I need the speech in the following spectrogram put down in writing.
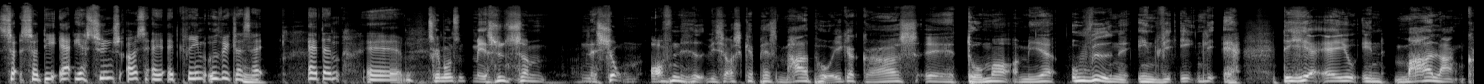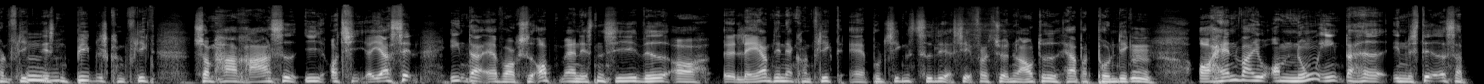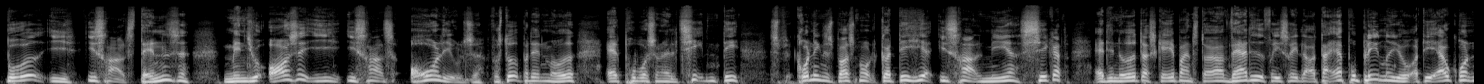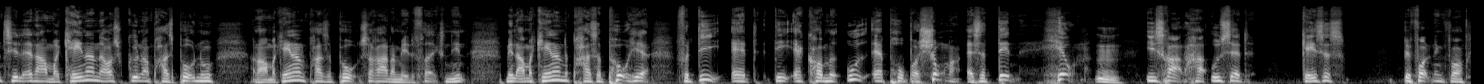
Så, så det er, jeg synes også, at, at krigen udvikler sig mm. af den... Øh, Skal Monsen? Men jeg synes, som nation, offentlighed, vi også skal passe meget på ikke at gøre os øh, dummere og mere uvidende, end vi egentlig er. Det her er jo en meget lang konflikt, mm. næsten bibelsk konflikt, som har raset i årtier. Jeg er selv en, der er vokset op, vil jeg næsten sige, ved at øh, lære om den her konflikt af politikens tidligere chefredaktør, nu afdøde Herbert Pundik. Mm. Og han var jo om nogen en, der havde investeret sig både i Israels dannelse, men jo også i Israels overlevelse. Forstået på den måde, at proportionaliteten, det grundlæggende spørgsmål, gør det her Israel mere sikkert? Er det noget, der skaber en større værdighed for Israel? Og der er problemet jo, og det er jo grund til, at amerikanerne også begynder at presse på nu. Og når amerikanerne presser på, så retter Mette Frederiksen ind. Men amerikanerne presser på her, fordi at det er kommet ud af proportioner. Altså den hævn, mm Israel har udsat Gazas befolkning for,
